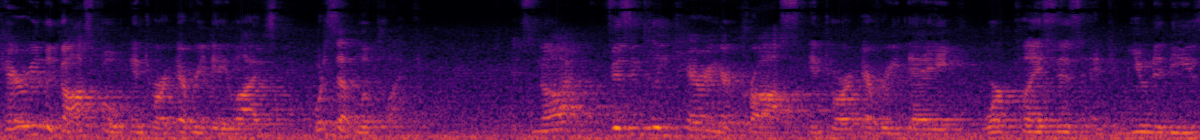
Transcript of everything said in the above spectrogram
carry the gospel into our everyday lives, what does that look like? It's not physically carrying a cross into our everyday workplaces and communities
